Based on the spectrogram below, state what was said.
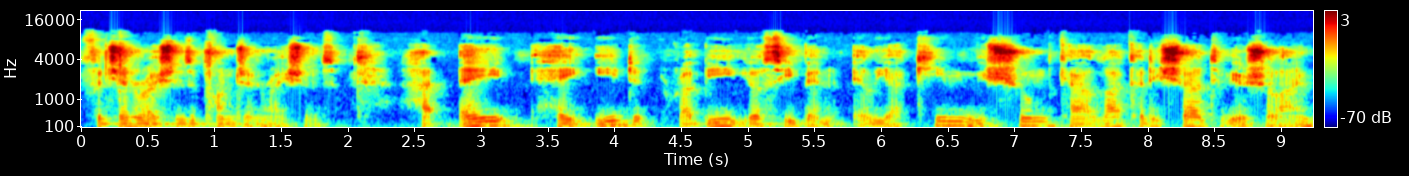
for generations upon generations. Ha'ei he'id Rabbi Yossi ben Eliakim mishum ka'ala kadisha Yerushalayim.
